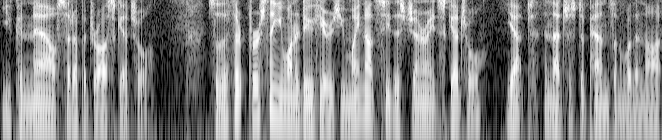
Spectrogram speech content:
you can now set up a draw schedule. So the first thing you want to do here is you might not see this generate schedule yet, and that just depends on whether or not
